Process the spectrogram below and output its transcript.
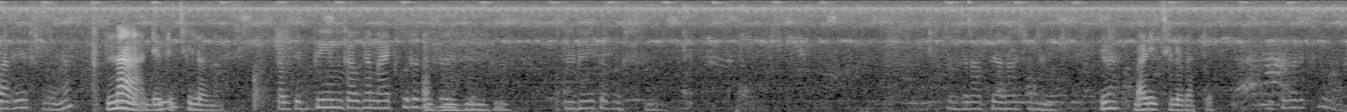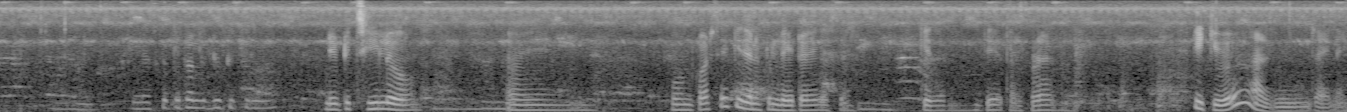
বাড়ি আসলো না? না ডিউটি ছিল না। কালকে দিন কালকে নাইট করে রাখা হয়েছে। এটাই তো করছি কালকে রাতে আর আসে নাই? না বাড়ি ছিল রাতে। যেতে পারি ছিল? আজকে টোটাল ডিউটি ছিল ডিউটি ছিল। ওই ফোন করছে কি যেন একটু লেট হয়ে গেছে। কে জানে দিয়ে তারপরে হয়ে আর যাই নাই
